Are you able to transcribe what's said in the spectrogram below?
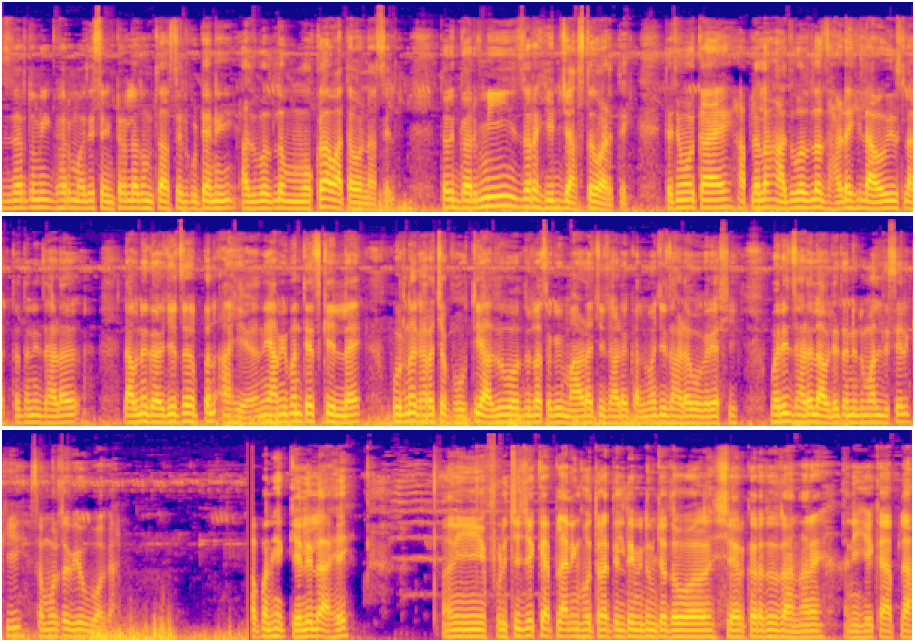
जर तुम्ही घरमध्ये सेंटरला तुमचं असेल कुठे आणि आजूबाजूला मोकळा वातावरण असेल तर गरमी जरा हीट जास्त वाढते. त्याच्यामुळे काय आपल्याला आजूबाजूला झाडं ही लावावीच लागतात आणि झाडं लावणं गरजेचं पण आहे. आणि आम्ही पण तेच केलेलं आहे. पूर्ण घराच्या भोवती आजूबाजूला सगळी माडाची झाडं कलमाची झाडं वगैरे अशी बरीच झाडं लावलेत आणि तुम्हाला दिसेल की समोरचं व्ह्यू बघा. आपण हे केलेलं आहे. आणि पुढचे जे काय प्लॅनिंग होत राहतील ते मी तुमच्याजवळ शेअर करतच राहणार आहे. आणि हे काय आपल्या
